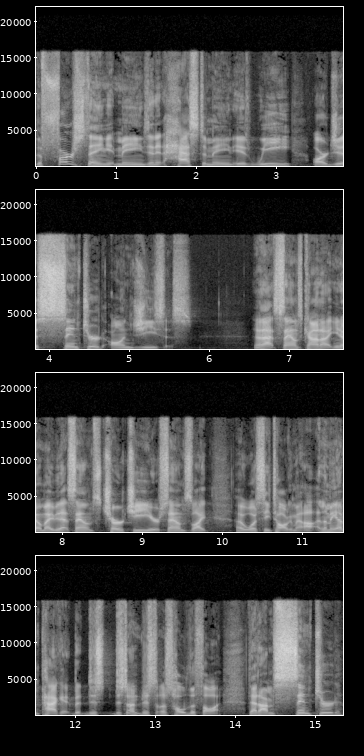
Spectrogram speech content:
The first thing it means, and it has to mean, is we are just centered on Jesus. Now that sounds kind of, you know, maybe that sounds churchy or sounds like, uh, what's he talking about? Uh, let me unpack it, but just, just, just let's hold the thought that I'm centered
